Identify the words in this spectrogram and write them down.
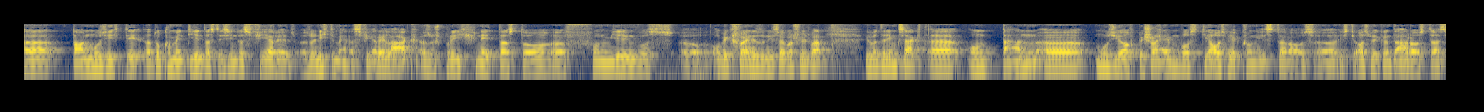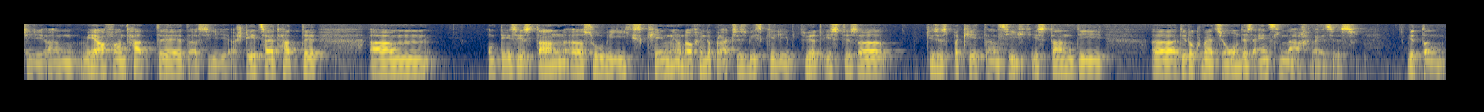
dann muss ich äh, dokumentieren, dass das in der Sphäre, also nicht in meiner Sphäre lag, also sprich nicht, dass da äh, von mir irgendwas abgefallen ist und ich selber schuld war, übertrieben gesagt. Und dann muss ich auch beschreiben, was die Auswirkung ist daraus. Ist die Auswirkung daraus, dass ich einen Mehraufwand hatte, dass ich eine Stehzeit hatte. Ähm, und das ist dann, so wie ich es kenne und auch in der Praxis, wie es gelebt wird, ist das, dieses Paket an sich, ist dann die, die Dokumentation des Einzelnachweises wird dann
